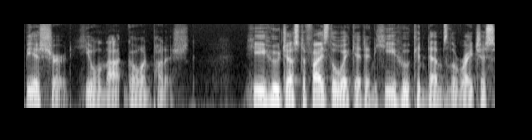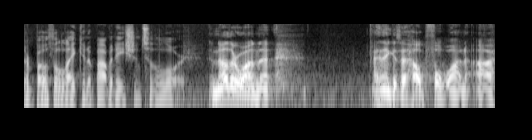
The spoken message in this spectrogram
Be assured, he will not go unpunished. He who justifies the wicked and he who condemns the righteous are both alike an abomination to the Lord. Another one that I think is a helpful one. Uh,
